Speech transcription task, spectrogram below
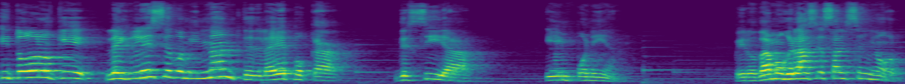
y todo lo que la iglesia dominante de la época decía e imponía. Pero damos gracias al Señor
